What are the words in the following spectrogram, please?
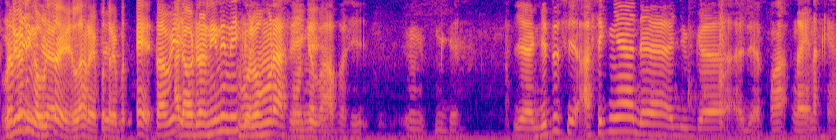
udah tapi udah iya. usah ya lah repot-repot. Eh Tapi ada orderan ini nih. belum merah sih nggak apa-apa sih. Hmm, enggak. ya gitu sih. Asiknya ada juga ada nggak enak ya.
